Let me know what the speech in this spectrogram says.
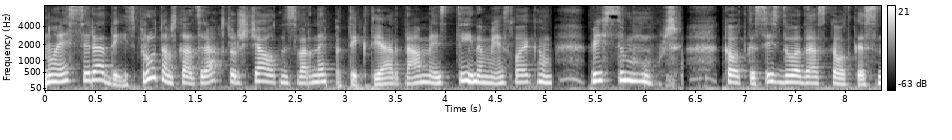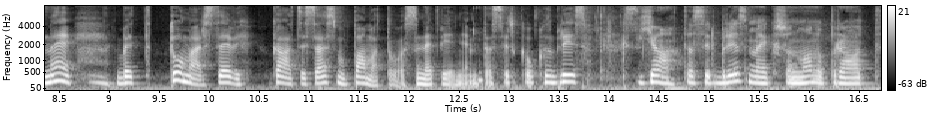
nu, esi radīts. Protams, kāds raksturs šķautnes var nepatikt, jā, ar tām mēs cīnāmies laikam visu mūžu. Kaut kas izdodas, kaut kas nē, bet tomēr sevi kāds es esmu pamatos, nepieņemt. Tas ir kaut kas briesmīgs. Jā, tas ir briesmīgs, un manuprāt,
